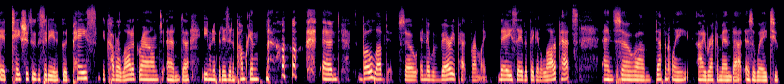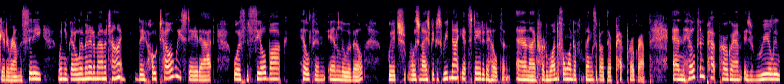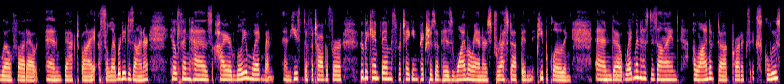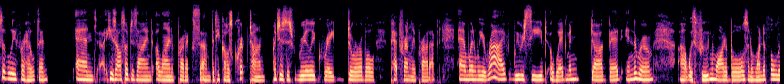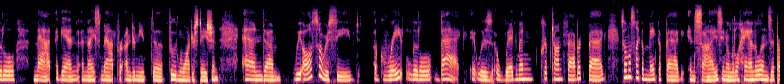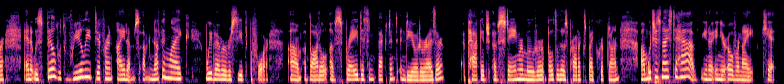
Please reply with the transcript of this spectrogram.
it takes you through the city at a good pace. You cover a lot of ground, and uh, even if it is in a pumpkin. and Bo loved it. So, and they were very pet friendly. They say that they get a lot of pets, and so um, definitely I recommend that as a way to get around the city when you've got a limited amount of time. The hotel we stayed at was the Seelbach Hilton in Louisville, which was nice because we'd not yet stayed at a Hilton. And I've heard wonderful, wonderful things about their pet program. And the Hilton pet program is really well thought out and backed by a celebrity designer. Hilton has hired William Wegman, and he's the photographer who became famous for taking pictures of his Weimaraners dressed up in people clothing. And uh, Wegman has designed a line of dog products exclusively for Hilton. And he's also designed a line of products um, that he calls Crypton, which is this really great, durable, pet friendly product. And when we arrived, we received a Wegman dog bed in the room uh, with food and water bowls and a wonderful little mat. Again, a nice mat for underneath the food and water station. And um, we also received a great little bag. It was a Wegman Crypton fabric bag. It's almost like a makeup bag in size, you know, little handle and zipper. And it was filled with really different items. Um, nothing like we've ever received before. Um, a bottle of spray disinfectant and deodorizer, a package of stain remover, both of those products by Crypton, um, which is nice to have, you know, in your overnight kit.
